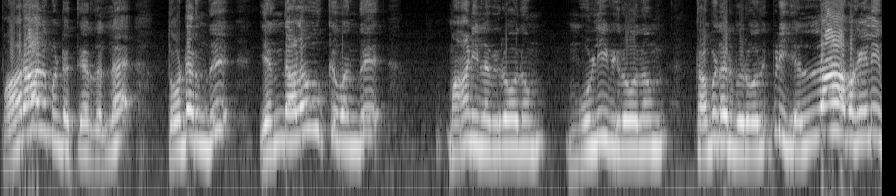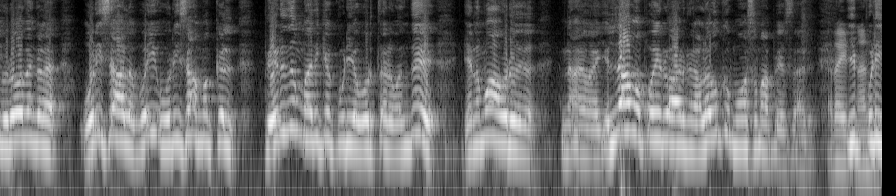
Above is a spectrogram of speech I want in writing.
பாராளுமன்ற தேர்தலில் தொடர்ந்து எந்த அளவுக்கு வந்து மாநில விரோதம் மொழி விரோதம் தமிழர் விரோதம் இப்படி எல்லா வகையிலையும் விரோதங்களை ஒரிசால போய் ஒரிசா மக்கள் பெரிதும் மதிக்கக்கூடிய ஒருத்தர் வந்து என்னமோ அவர் இல்லாம போயிடுவாருங்கிற அளவுக்கு மோசமா பேசுறாரு. இப்படி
